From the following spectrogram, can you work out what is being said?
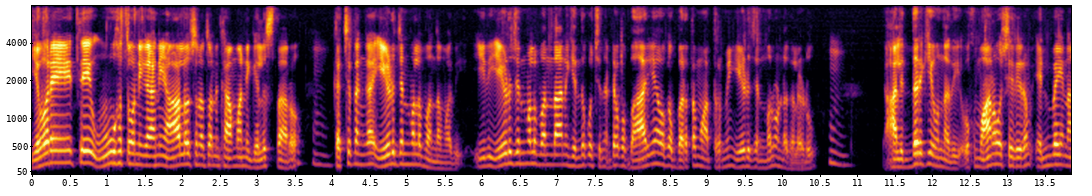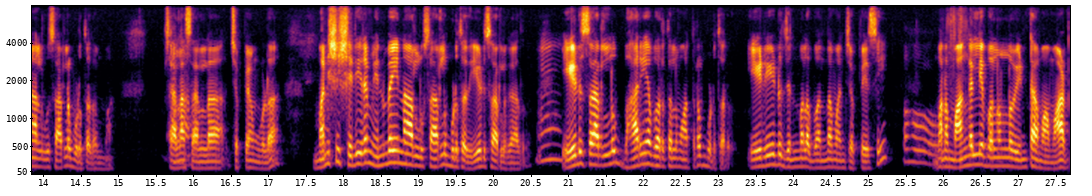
ఎవరైతే ఊహతోని కానీ ఆలోచనతోని కామాన్ని గెలుస్తారో. ఖచ్చితంగా ఏడు జన్మల బంధం అది. ఇది ఏడు జన్మల బంధానికి ఎందుకు వచ్చిందంటే ఒక భార్య ఒక భర్త మాత్రమే ఏడు జన్మలు ఉండగలడు. వాళ్ళిద్దరికీ ఉన్నది. ఒక మానవ శరీరం ఎనభై నాలుగు సార్లు పుడుతుందమ్మా. చాలా ఆహా. సార్లు చెప్పాము కూడా. మనిషి శరీరం ఎనభై నాలుగు సార్లు పుడుతుంది ఏడు సార్లు కాదు. ఏడు సార్లు భార్యాభర్తలు మాత్రం పుడతారు ఏడేడు జన్మల బంధం అని చెప్పేసి. మనం మాంగల్య బలంలో వింటాం ఆ మాట.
